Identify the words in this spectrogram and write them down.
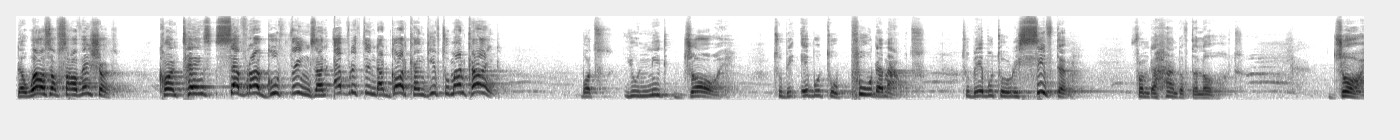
The wells of salvation contains several good things and everything that God can give to mankind. But you need joy to be able to pull them out, to be able to receive them from the hand of the Lord. Joy.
